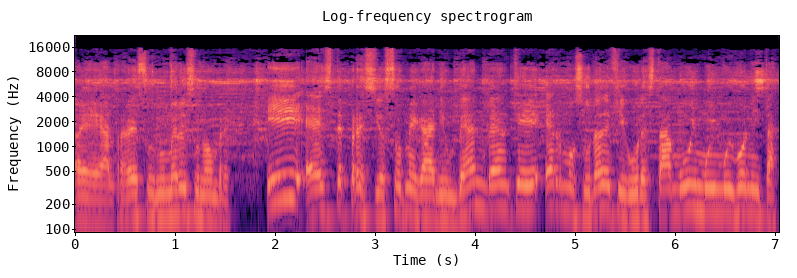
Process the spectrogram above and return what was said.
Eh, al revés, su número y su nombre. Y este precioso Meganium. Vean, vean qué hermosura de figura. Está muy, muy, muy bonita.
